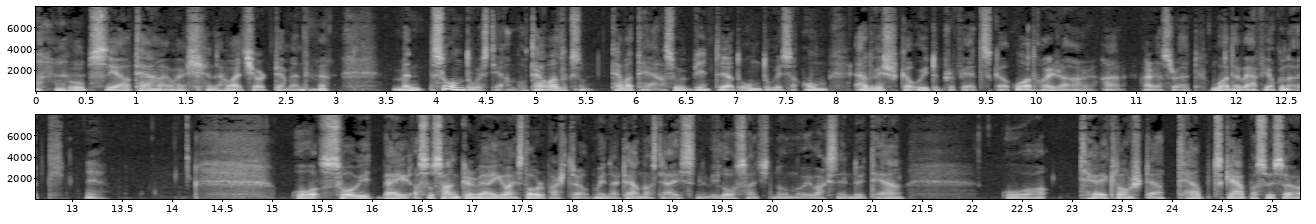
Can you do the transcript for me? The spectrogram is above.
Ups, ja, det var ikke kjørt det, men Men så undervist jeg han, og det var liksom, det var det, så vi begynte at undervise om at virka ut ute profetiska, og at høyre har her, herres rød, og at det var for jokken ødel. Ja. Og så vi, vei, altså sankeren var jo en stor parstra, og min er tjeneste eisen, vi låsa ikke noen, og vi vokste inn i her, og det er klart at det skapas vissa,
